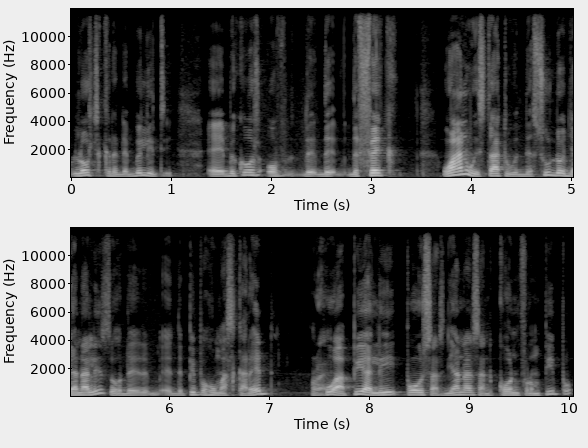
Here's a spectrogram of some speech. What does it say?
lost credibility uh, because of the, the, the fake. One, we start with the pseudo journalists or the, the people who masquerade, who are purely posed as journalists and con from people.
